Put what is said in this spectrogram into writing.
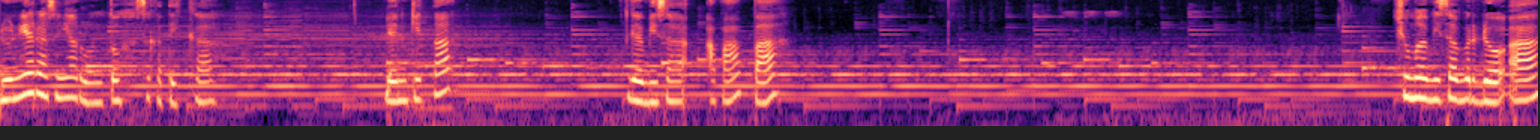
Dunia rasanya runtuh seketika. Dan kita gak bisa apa-apa. cuma bisa berdoa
